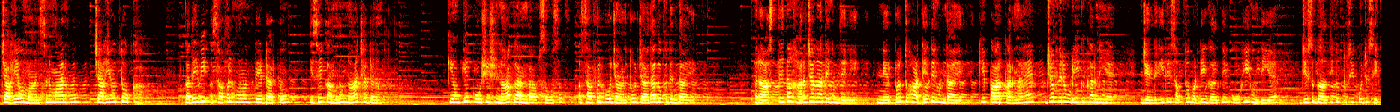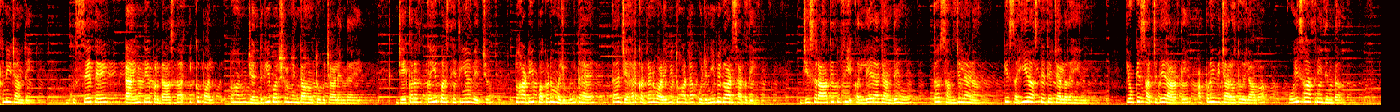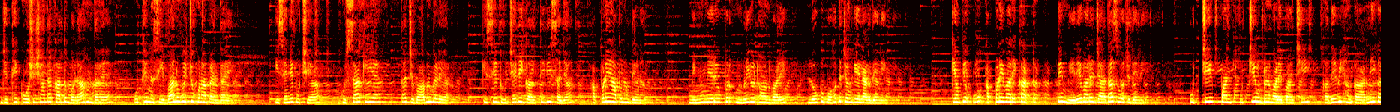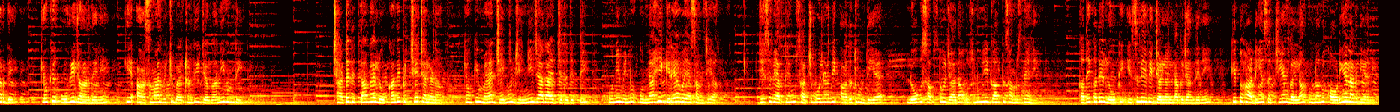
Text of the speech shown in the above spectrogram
ਚਾਹੇ ਉਹ ਮਾਨ ਸਨਮਾਨ ਹੋ, ਚਾਹੇ ਉਹ ਧੋਖਾ। ਕਦੇ ਵੀ ਅਸਫਲ ਹੋਣ ਦੇ ਡਰ ਤੋਂ ਕਿਸੇ ਕੰਮ ਨੂੰ ਨਾ ਛੱਡਣਾ। ਕਿਉਂਕਿ ਕੋਸ਼ਿਸ਼ ਨਾ ਕਰਨ ਦਾ ਅਫਸੋਸ ਅਸਫਲ ਹੋ ਜਾਣ ਤੋਂ ਜ਼ਿਆਦਾ ਦੁੱਖ ਦਿੰਦਾ ਹੈ ਰਾਸਤੇ ਤਾਂ ਹਰ ਜਗ੍ਹਾ ਤੇ ਹੁੰਦੇ ਨੇ। ਨਿਰਭਰ ਤੁਹਾਡੇ ਤੇ ਹੁੰਦਾ ਹੈ ਕਿ ਪਾਰ ਕਰਨਾ ਹੈ ਜਾਂ ਫਿਰ ਉਡੀਕ ਕਰਨੀ ਹੈ। ਜ਼ਿੰਦਗੀ ਦੀ ਸਭ ਤੋਂ ਵੱਡੀ ਗਲਤੀ ਉਹੀ ਹੁੰਦੀ ਹੈ, ਜਿਸ ਗਲਤੀ ਤੋਂ ਤੁਸੀਂ ਕੁਝ ਸਿੱਖ ਨਹੀਂ ਜਾਂਦੇ। ਗੁੱਸੇ ਤੇ ਟਾਈਮ ਤੇ ਬਰਦਾਸ਼ਤ ਦਾ ਇੱਕ ਪਲ ਤੁਹਾਨੂੰ ਜ਼ਿੰਦਗੀ ਭਰ ਸ਼ਰਮਿੰਦਾ ਹੋਣ ਤੋਂ ਬਚਾ ਲੈਂਦਾ ਹੈ। ਜੇਕਰ ਕਈ ਪਰਿਸਥਿਤੀਆਂ ਵਿੱਚ ਤੁਹਾਡੀ ਪਕੜ ਮਜ਼ਬੂਤ ਹੈ, ਤਾਂ ਜ਼ਹਿਰ ਕੱਢਣ ਵਾਲੇ ਵੀ ਤੁਹਾਡਾ ਕੁਝ ਨਹੀਂ ਵਿਗਾੜ ਸਕਦੇ। ਜਿਸ ਰਾਹ ਤੇ ਤੁਸੀਂ ਇਕੱਲੇ ਰਹਿ ਜਾਂਦੇ ਹੋ, ਤਾਂ ਸਮਝ ਲੈਣਾ ਕਿ ਸਹੀ ਰਸਤੇ ਤੇ ਚੱਲ ਰਹੇ ਹੋ। ਕਿਉਂਕਿ ਸੱਚ ਦੇ ਰਾਹ ਤੇ ਆਪਣੇ ਵਿਚਾਰਾਂ ਤੋਂ ਇਲਾਵਾ ਕੋਈ ਸਾਥ ਨਹੀਂ ਦਿੰਦਾ। ਜਿੱਥੇ ਕੋਸ਼ਿਸ਼ਾਂ ਦਾ ਕੱਦ ਬੜਾ ਹੁੰਦਾ ਹੈ, ਉੱਥੇ ਨਸੀਬਾਂ ਨੂੰ ਵੀ ਝੁਕਣਾ ਪੈਂਦਾ ਹੈ ਕਿਸੇ ਨੇ ਪੁੱਛਿਆ, ਗੁੱਸਾ ਕੀ ਹੈ? ਤਾਂ ਜਵਾਬ ਮਿਲਿਆ, ਕਿਸੇ ਦੂਜੇ ਦੀ ਗਲਤੀ ਦੀ ਸਜ਼ਾ ਆਪਣੇ ਆਪ ਨੂੰ ਦੇਣਾ। ਮੈਨੂੰ ਮੇਰੇ ਉੱਪਰ ਉਂਗਲੀ ਉਠਾਉਣ ਵਾਲੇ ਲੋਕ ਬਹੁਤ ਚੰਗੇ ਲੱਗਦੇ ਨੇ, ਕਿਉਂਕਿ ਉਹ ਆਪਣੇ ਬਾਰੇ ਘੱਟ ਤੇ ਮੇਰੇ ਬਾਰੇ ਜ਼ਿਆਦਾ ਸੋਚਦੇ ਨੇ। ਉੱਚੀ ਪੰਛ, ਉੱਚੀ ਉੱਡਣ ਵਾਲੇ ਪੰਛੀ ਕਦੇ ਵੀ ਹੰਕਾਰ ਨਹੀਂ ਕਰਦੇ, ਕਿਉਂਕਿ ਉਹ ਵੀ ਜਾਣਦੇ ਨੇ ਕਿ ਆਸਮਾਨ ਵਿੱਚ ਬੈਠਣ ਦੀ ਜਗ੍ਹਾ ਨਹੀਂ ਹੁੰਦੀ। ਛੱਡ ਦਿੱਤਾ ਮੈਂ ਲੋਕਾਂ ਦੇ ਪਿੱਛੇ ਚੱਲਣਾ, ਕਿਉਂਕਿ ਮੈਂ ਜਿਹਨੂੰ ਜਿੰਨੀ ਜ਼ਿਆਦਾ ਇੱਜ਼ਤ ਦਿੱਤੀ, ਉਹਨੇ ਮੈਨੂੰ ਉਨਾ ਹੀ ਗਿਰਿਆ ਹੋਇਆ ਸਮਝਿਆ। ਜਿਸ ਵਿਅਕਤੀ ਨੂੰ ਸੱਚ ਬੋਲਣ ਦੀ ਆਦਤ ਹੁੰਦੀ ਹੈ, ਲੋਕ ਸਭ ਤੋਂ ਜ਼ਿਆਦਾ ਉਸ ਨੂੰ ਹੀ ਗਲਤ ਸਮਝਦੇ ਨੇ। ਕਦੇ-ਕਦੇ ਲੋਕ ਇਸ ਲਈ ਵੀ ਜਲਣ ਲੱਗ ਜਾਂਦੇ ਨੇ ਕਿ ਤੁਹਾਡੀਆਂ ਸੱਚੀਆਂ ਗੱਲਾਂ ਉਹਨਾਂ ਨੂੰ ਕੌੜੀਆਂ ਲੱਗਦੀਆਂ ਨੇ।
